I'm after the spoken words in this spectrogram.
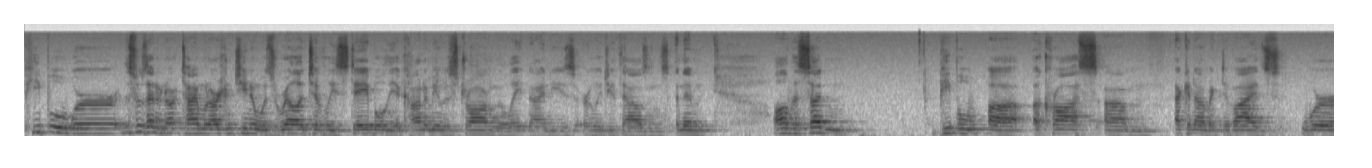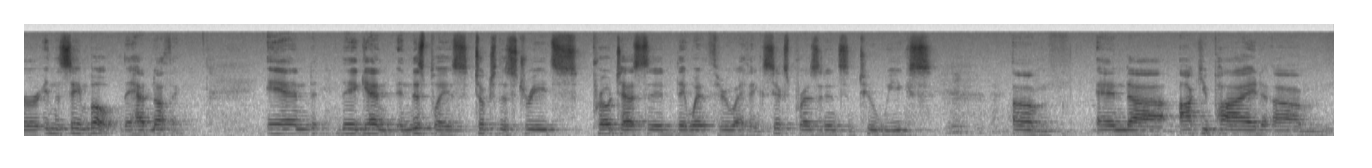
people were, this was at a time when Argentina was relatively stable, the economy was strong in the late 90s, early 2000s. And then all of a sudden, people uh, across um, economic divides were in the same boat. They had nothing. And they, again, in this place, took to the streets, protested. They went through, I think, six presidents in two weeks, um, and uh, occupied. Um,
